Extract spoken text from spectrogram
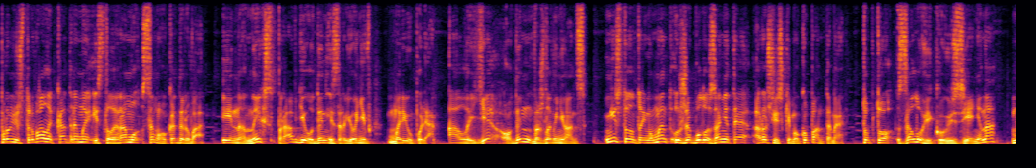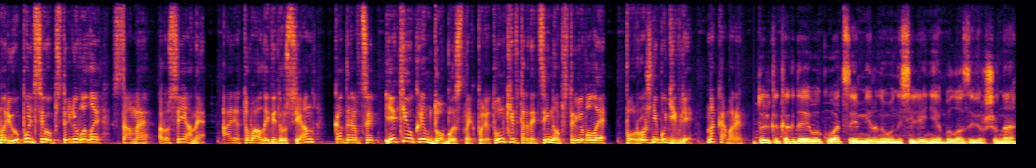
проілюстрували кадрами із телеграму самого Кадирова. І на них справді один із районів Маріуполя. Але є один важливий нюанс: місто на той момент уже було зайняте російськими окупантами. Тобто, за логікою Зєніна, маріупольців обстрілювали саме росіяни, а рятували від росіян кадировці, які, окрім доблесних порятунків, традиційно обстрілювали порожні будівлі на камери. Только когда эвакуация мирного населения была завершена,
